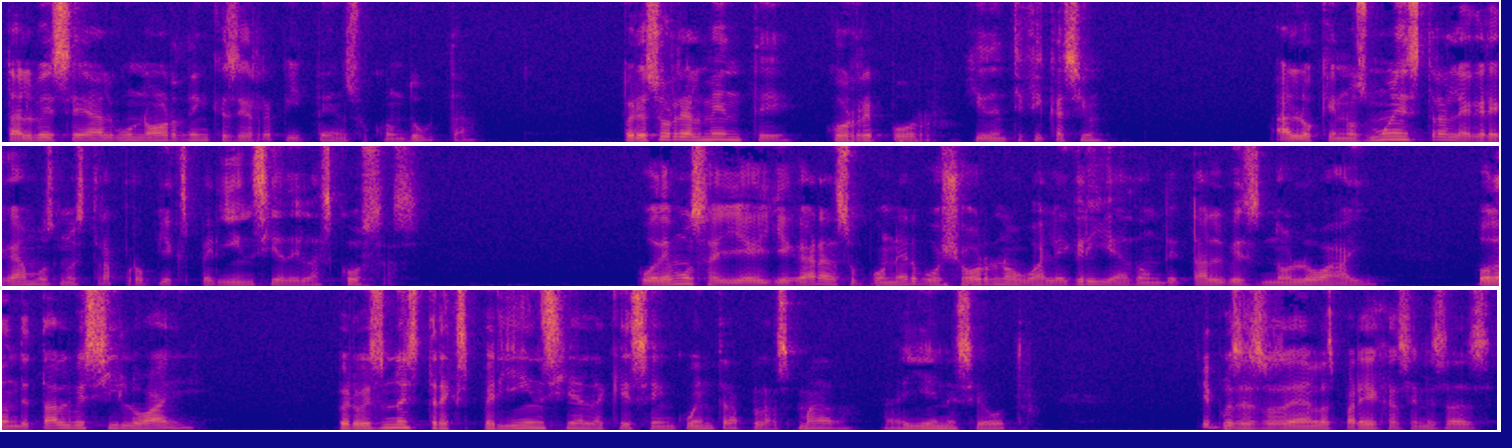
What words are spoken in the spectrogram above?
Tal vez sea algún orden que se repite en su conducta, pero eso realmente corre por identificación. A lo que nos muestra le agregamos nuestra propia experiencia de las cosas. Podemos llegar a suponer bochorno o alegría donde tal vez no lo hay, o donde tal vez sí lo hay, pero es nuestra experiencia la que se encuentra plasmada ahí en ese otro. Y pues eso se da en las parejas, en esas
